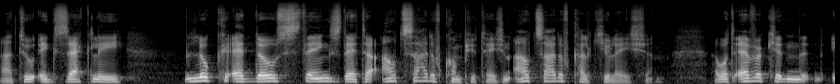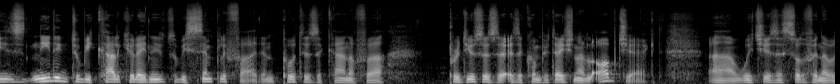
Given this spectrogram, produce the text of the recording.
uh, to exactly look at those things that are outside of computation, outside of calculation. Uh, whatever can is needing to be calculated, needed to be simplified and put as a kind of a, produced as a, as a computational object, uh, which is a sort of an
